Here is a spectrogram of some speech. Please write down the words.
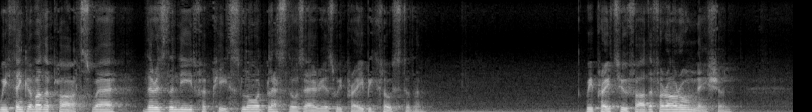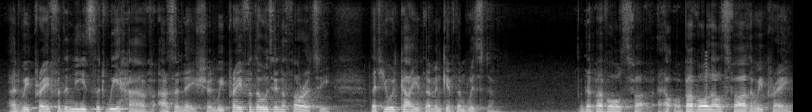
We think of other parts where there is the need for peace. Lord, bless those areas, we pray, be close to them. We pray too, Father, for our own nation. And we pray for the needs that we have as a nation. We pray for those in authority that you would guide them and give them wisdom. And above all, above all else, Father, we pray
